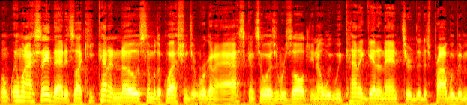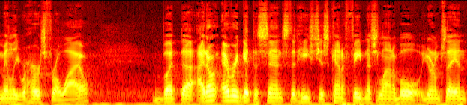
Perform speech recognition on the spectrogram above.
and when I say that, it's like he kind of knows some of the questions that we're going to ask, and so as a result, you know, we, we kind of get an answer that has probably been mentally rehearsed for a while. But uh, I don't ever get the sense that he's just kind of feeding us a line of bull. You know what I'm saying?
